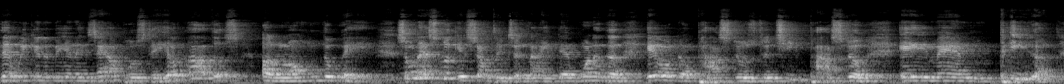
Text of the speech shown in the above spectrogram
that we can be an examples to help others along the way. So let's look at something tonight that one of the elder apostles, the chief pastor, amen, Peter,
